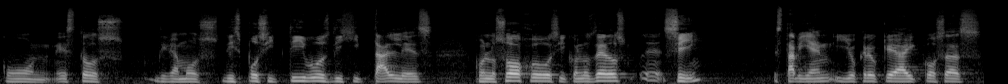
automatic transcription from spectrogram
con estos, digamos, dispositivos digitales con los ojos y con los dedos. Eh, sí, está bien y yo creo que hay cosas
